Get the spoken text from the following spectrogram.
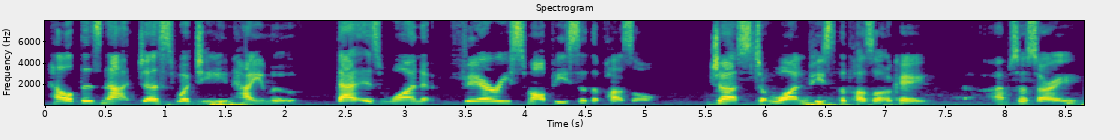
health is not just what you eat and how you move. That is one very small piece of the puzzle. Just one piece of the puzzle. Okay. I'm so sorry.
